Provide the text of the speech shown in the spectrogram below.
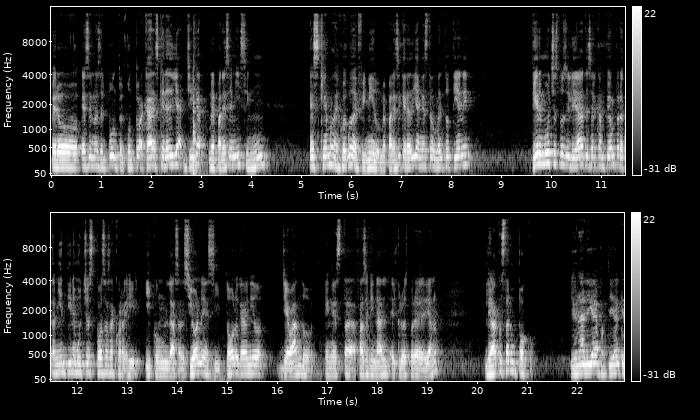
pero ese no es el punto. El punto acá es que Heredia llega, me parece a mí, sin un esquema de juego definido. Me parece que Heredia en este momento tiene, tiene muchas posibilidades de ser campeón, pero también tiene muchas cosas a corregir. Y con las sanciones y todo lo que ha venido llevando en esta fase final el Club Sport Herediano, le va a costar un poco. Y una liga deportiva que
